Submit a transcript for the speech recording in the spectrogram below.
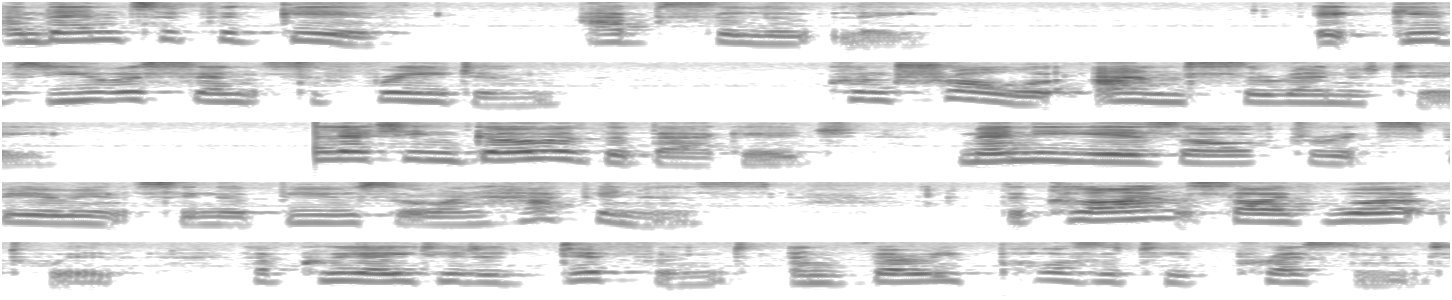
and then to forgive absolutely. It gives you a sense of freedom, control and serenity. Letting go of the baggage many years after experiencing abuse or unhappiness, the clients I've worked with have created a different and very positive present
